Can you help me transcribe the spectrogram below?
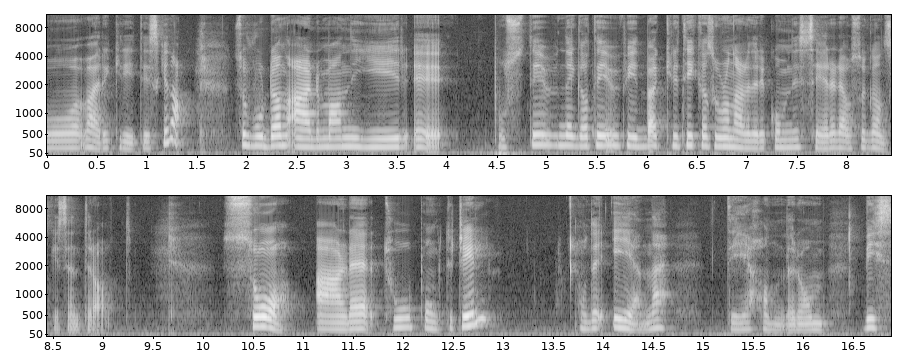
å være kritiske, da? Så hvordan er det man gir eh, positiv, negativ feedback, kritikk? Altså hvordan er det dere kommuniserer? Det er også ganske sentralt. Så er det to punkter til. Og det ene, det handler om hvis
